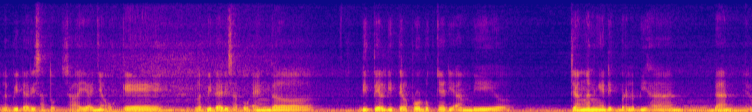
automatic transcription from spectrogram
lebih dari satu cahayanya oke okay, lebih dari satu angle detail-detail produknya diambil. Jangan ngedit berlebihan dan ya,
